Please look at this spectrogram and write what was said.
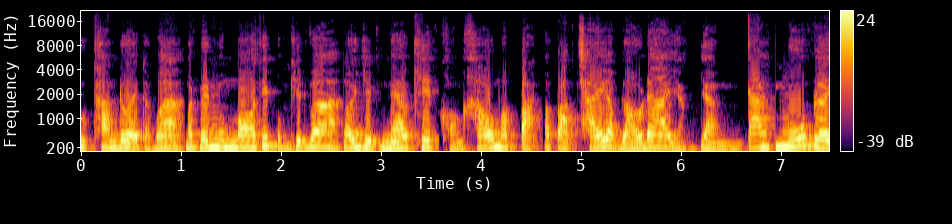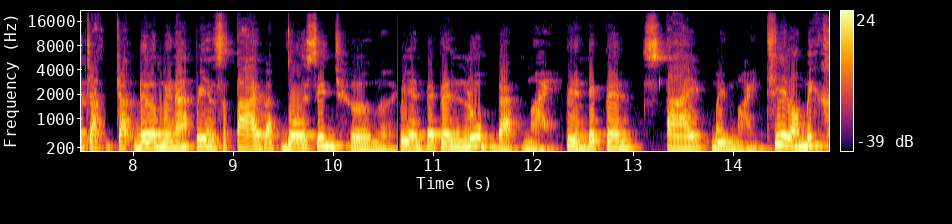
ทุกๆท่านด้วย แต่ว่ามันเป็นมุมมองที่ผมคิดว่าเราหยิบแนวคิดของเขามาปรับมาปรับใช้กับเราได้อย่างอย่างการมูฟเลยจากจากเดิมเลยนะ เปลี่ยนสไตล์แบบโดยสิ้นเชิงเลย เปลี่ยนไปเป็นรูปแบบใหม่ เปลี่ยนไปเป็นสไตล์ใหม่ ๆ ที่เราไม่เค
